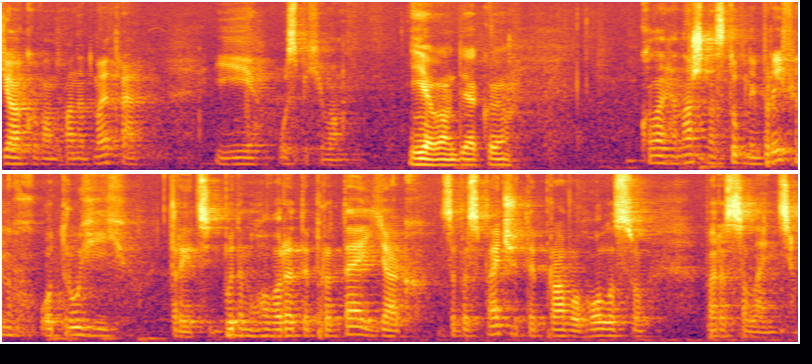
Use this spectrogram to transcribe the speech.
Дякую вам, пане Дмитре, і успіхів вам. Я вам дякую. Колеги, наш наступний брифінг о 2.30. Будемо говорити про те, як забезпечити право голосу переселенцям.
